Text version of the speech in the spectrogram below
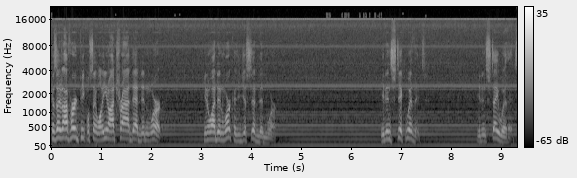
Because I've heard people say, well, you know, I tried that, didn't work. You know why it didn't work? Because you just said it didn't work. You didn't stick with it, you didn't stay with it.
